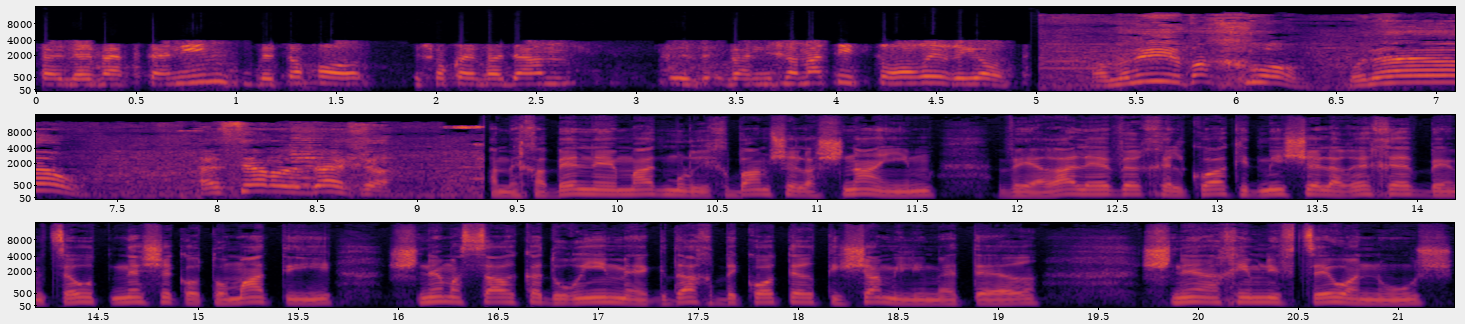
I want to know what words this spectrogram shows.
כאלה מהקטנים, בתוכו שוכב אדם, ואני שמעתי צרור יריות. אמני, תחרום! ונאו! הסיירו לדייך! המחבל נעמד מול רכבם של השניים וירה לעבר חלקו הקדמי של הרכב באמצעות נשק אוטומטי 12 כדורים מאקדח בקוטר 9 מילימטר. שני האחים נפצעו אנוש,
